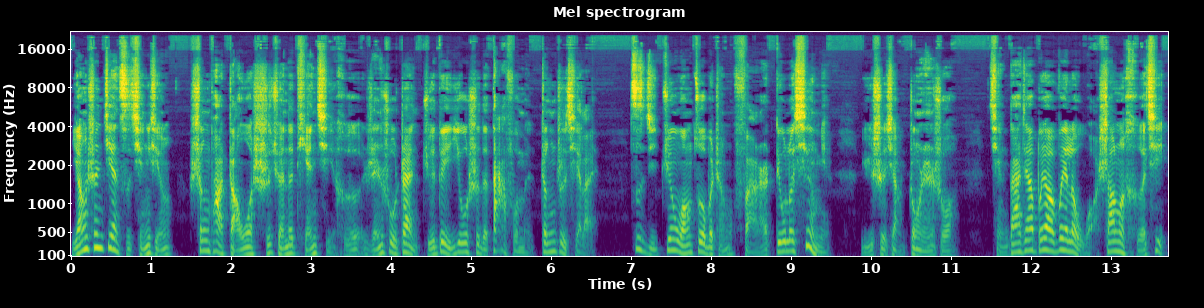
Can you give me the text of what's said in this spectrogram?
杨生见此情形，生怕掌握实权的田启和人数占绝对优势的大夫们争执起来，自己君王做不成，反而丢了性命。于是向众人说：“请大家不要为了我伤了和气。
